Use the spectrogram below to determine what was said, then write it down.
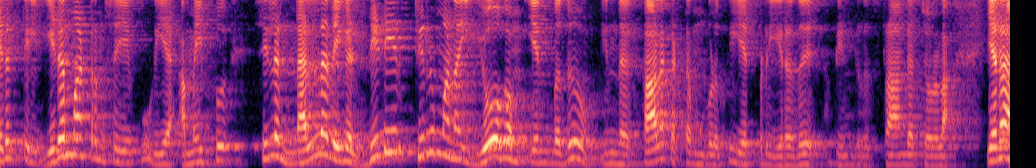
இடத்தில் இடமாற்றம் செய்யக்கூடிய அமைப்பு சில நல்லவைகள் திடீர் திருமண யோகம் என்பதும் இந்த காலகட்டம் உங்களுக்கு ஏற்படுகிறது அப்படிங்கிறது ஸ்ட்ராங்காக சொல்லலாம். ஏன்னா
